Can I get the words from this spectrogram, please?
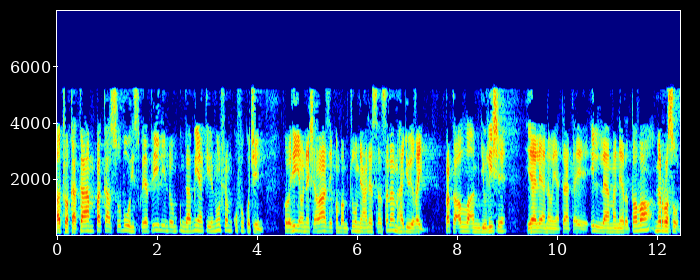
watu wakakaa mpaka asubuhi siku ya pili ndio ngamia akiinushwa mkufu uko chini. Kwa hiyo hii inaonyesha wazi kwamba mtume alayhi salam hajui ghaib. Mpaka Allah amjulishe yale anayoyataka yeye. Illa man irtada min rasul.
